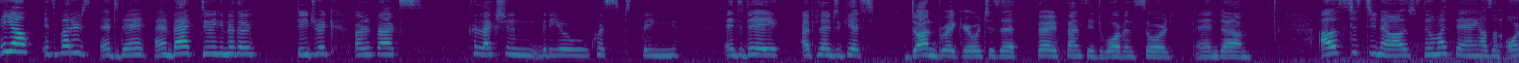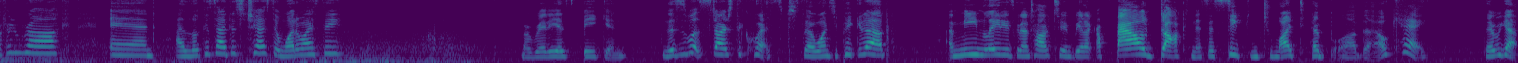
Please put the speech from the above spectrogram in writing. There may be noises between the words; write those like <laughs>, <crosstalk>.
Hey y'all, it's Butters, and today I am back doing another Daedric Artifacts collection video quest thing. And today I plan to get Dawnbreaker, which is a very fancy dwarven sword. And um, I was just, you know, I was doing my thing. I was on Orphan Rock, and I look inside this chest, and what do I see? Meridia's Beacon. And this is what starts the quest. So once you pick it up, a mean lady's gonna talk to you and be like, a foul darkness has seeped into my temple. I'll be like, okay. There we go.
